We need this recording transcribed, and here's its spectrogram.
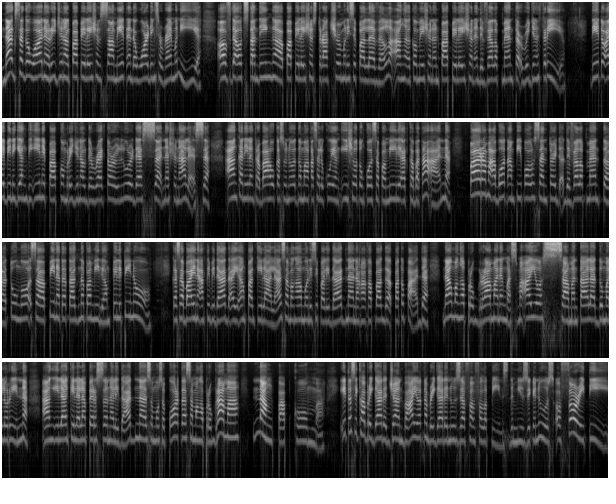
Nagsagawa ng Regional Population Summit and Awarding Ceremony of the Outstanding uh, Population Structure Municipal Level ang Commission on Population and Development Region 3. Dito ay binigyang diin ni POPCOM Regional Director Lourdes Nacionales ang kanilang trabaho kasunod ng mga kasalukuyang isyo tungkol sa pamilya at kabataan para maabot ang people-centered development uh, tungo sa pinatatag na pamilyang Pilipino. Kasabay ng aktibidad ay ang pagkilala sa mga munisipalidad na nakakapagpatupad ng mga programa ng mas maayos. Samantala, dumalo rin ang ilang kilalang personalidad na sumusuporta sa mga programa ng POPCOM. Ito si Kabrigada John Bayot ng Brigada News of Philippines, the Music News Authority.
